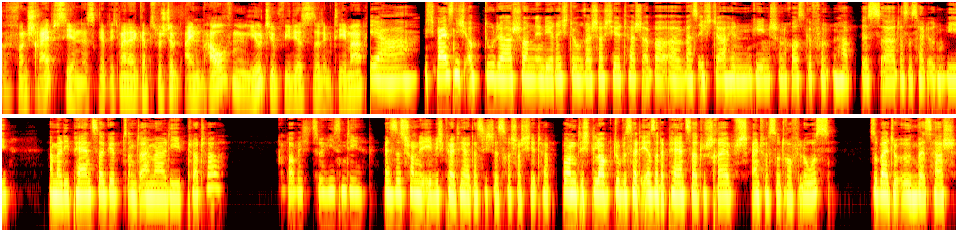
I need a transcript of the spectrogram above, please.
von Schreibstilen es gibt. Ich meine, da gibt es bestimmt einen Haufen YouTube-Videos zu dem Thema. Ja, ich weiß nicht, ob du da schon in die Richtung recherchiert hast, aber äh, was ich dahingehend schon rausgefunden habe, ist, äh, dass es halt irgendwie einmal die Panzer gibt und einmal die Plotter, glaube ich, so hießen die. Es ist schon eine Ewigkeit her, dass ich das recherchiert habe. Und ich glaube, du bist halt eher so der Panzer, du schreibst einfach so drauf los, sobald du irgendwas hast.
